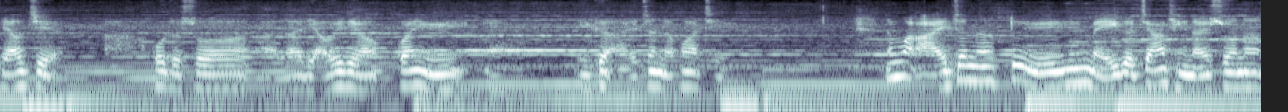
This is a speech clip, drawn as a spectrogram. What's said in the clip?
了解啊，或者说啊，来聊一聊关于啊一个癌症的话题。那么癌症呢，对于每一个家庭来说呢，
